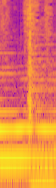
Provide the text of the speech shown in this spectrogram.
do.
